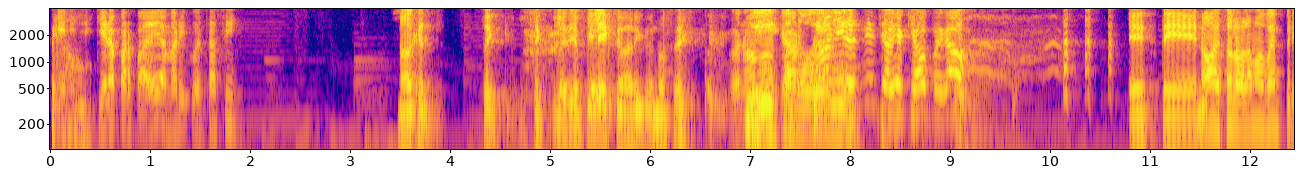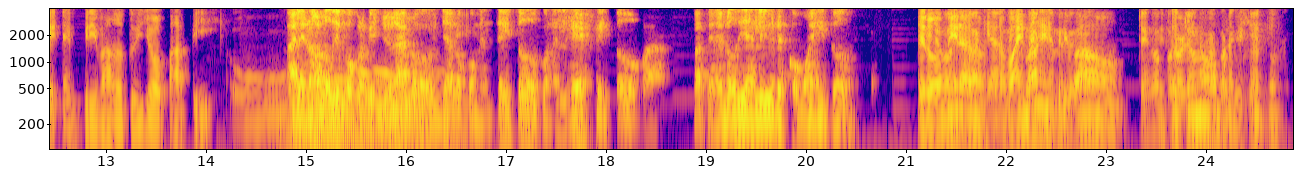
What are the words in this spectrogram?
que ni siquiera parpadea, marico, está así? No, es que Se, se- le dio epilepsia, marico, no sé. Bueno, Luis, vamos a quedar- ¿cuándo va a Ah, mira, sí, se había quedado pegado. Este, no, eso lo hablamos en, pri- en privado tú y yo, papi. Vale, no, lo digo porque yo ya lo, ya lo comenté y todo con el jefe y todo para tener los días libres como es y todo. Pero No, mira, se va a nuestras quedar- vainas en privado. Tengo Eso aquí no, de porque es que conexión. esto-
